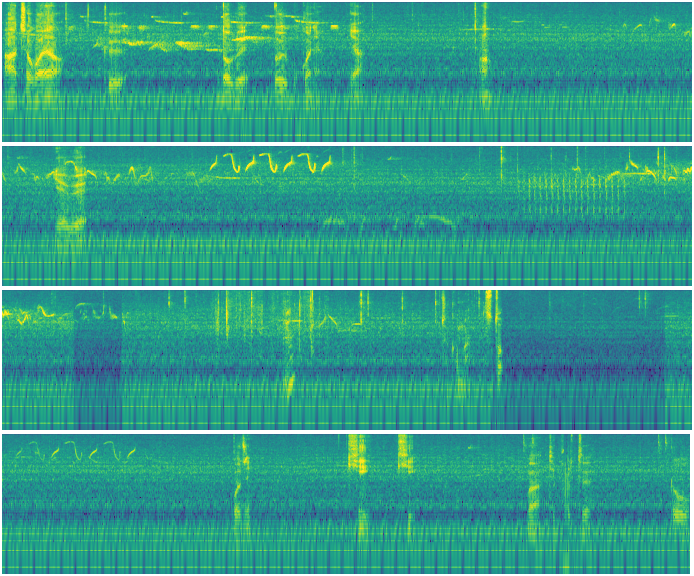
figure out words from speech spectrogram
아 저거요. 그 너 왜 너 왜 못 거냐? 야, 어? 얘 왜? 잠깐만 스톱 뭐지? 키, 키 뭐야 디폴트 로우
